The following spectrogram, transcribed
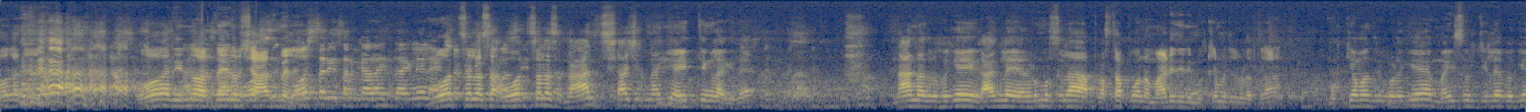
ಹೋಗೋದಿಲ್ಲ ಹೋಗೋದು ಇನ್ನೂ ಹದಿನೈದು ವರ್ಷ ಆದಮೇಲೆ. ಹೋದ್ ಸಲ ಸ ಹೋದ ಸಲ ನಾನು ಶಾಸಕನಾಗಿ ಐದು ತಿಂಗಳಾಗಿದೆ. ನಾನು ಅದ್ರ ಬಗ್ಗೆ ಈಗಾಗಲೇ ಎರಡು ಮೂರು ಸಲ ಪ್ರಸ್ತಾಪವನ್ನು ಮಾಡಿದ್ದೀನಿ ಮುಖ್ಯಮಂತ್ರಿಗಳ ಹತ್ರ. ಮುಖ್ಯಮಂತ್ರಿಗಳಿಗೆ ಮೈಸೂರು ಜಿಲ್ಲೆ ಬಗ್ಗೆ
